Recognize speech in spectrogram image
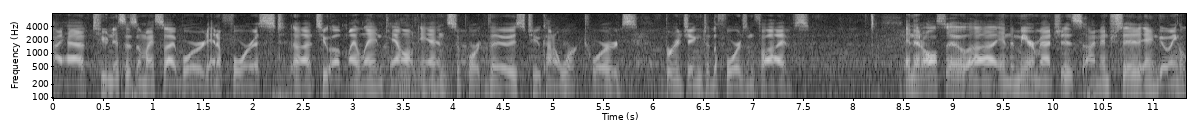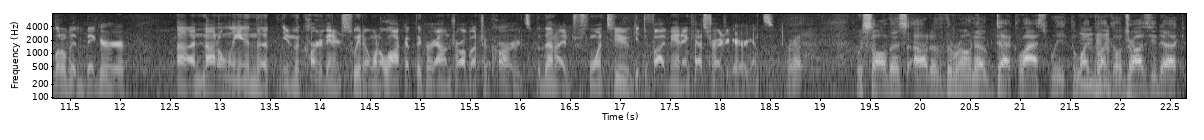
I have two Nissas on my sideboard and a forest uh, to up my land count and support those to kind of work towards bridging to the fours and fives. And then also uh, in the mirror matches, I'm interested in going a little bit bigger. Uh, not only in the you know the card advantage suite, I want to lock up the ground, draw a bunch of cards, but then I just want to get to five mana and cast Tragic Arrogance. Right. We saw this out of the Roanoke deck last week, the White Black Mm-hmm. Eldrazi deck.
